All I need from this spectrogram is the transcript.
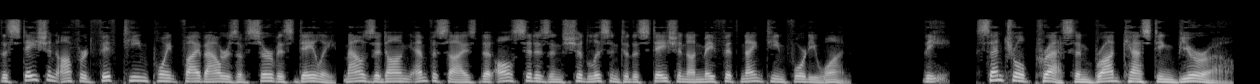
The station offered 15.5 hours of service daily. Mao Zedong emphasized that all citizens should listen to the station on May 5, 1941. The Central Press and Broadcasting Bureau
